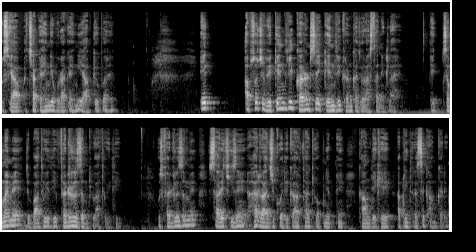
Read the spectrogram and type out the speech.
उसे आप अच्छा कहेंगे, बुरा कहेंगे आपके ऊपर है। एक आप सोचे विकेंद्रीकरण से केंद्रीकरण का जो रास्ता निकला है। एक समय में जब बात हुई थी, फेडरलिज्म की बात हुई थी उस फेडरलिज्म में सारी चीज़ें, हर राज्य को अधिकार था कि वो अपने अपने काम देखे, अपनी तरह से काम करे।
